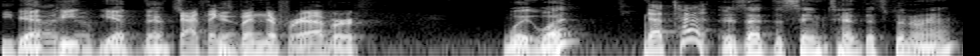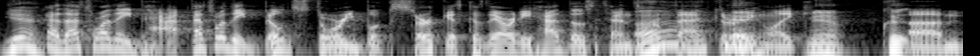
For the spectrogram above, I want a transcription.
Pete's yeah, Sideshow? Pete. Yep, that's That thing's yeah. been there forever. Wait, what? That tent. Is that the same tent that's been around? yeah, Yeah, that's why they ha- that's why they built Storybook Circus because they already had those tents from Oh, back okay. during like yeah. Could- um,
